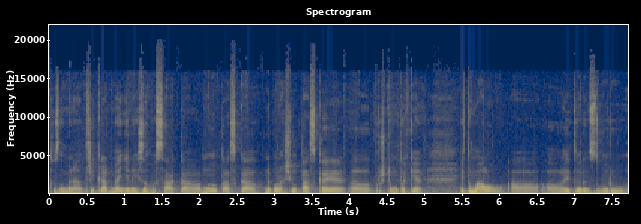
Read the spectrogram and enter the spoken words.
To znamená třikrát méně než za Husáka a moje otázka, nebo naše otázka je, proč tomu tak je. Je to málo a, a je to jeden z důvodů,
